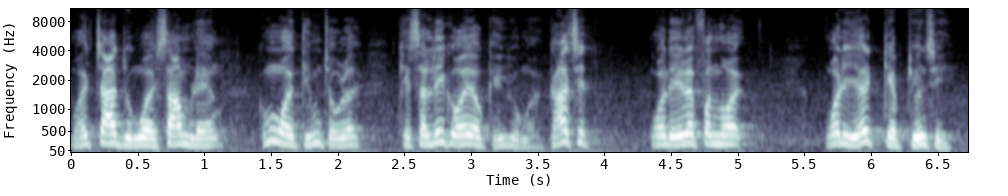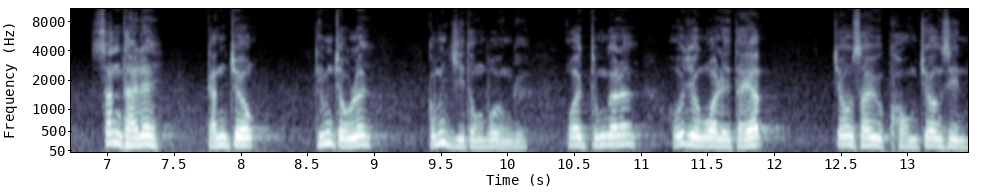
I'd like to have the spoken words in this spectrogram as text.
或者揸住我嘅衫領，咁我哋點做咧？其實呢個有幾用啊？假設我哋咧分開，我哋一夾住時，身體咧。緊張點做咧？咁移動部分嘅，我係點解咧？好似我哋第一將手要擴張先，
